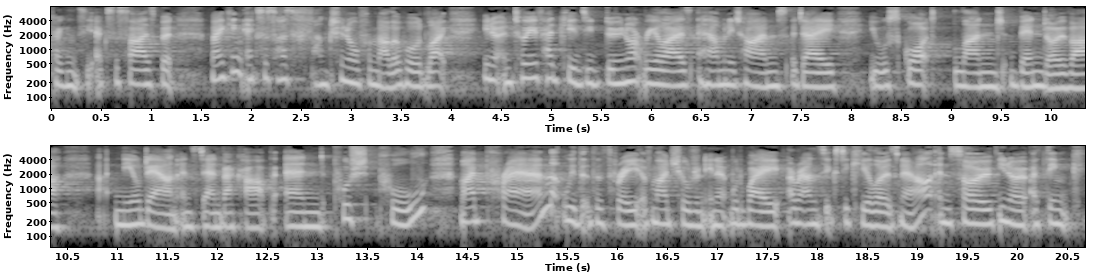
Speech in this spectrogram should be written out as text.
pregnancy exercise, but making exercise functional for motherhood. Like, you know, until you've had kids, you do not realize how many times a day you will squat, lunge, bend over, uh, kneel down, and stand back up and push, pull. My pram with the three of my children in it would weigh around 60 kilos now. And so, you know, I think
